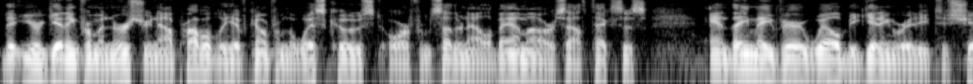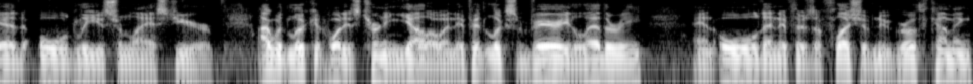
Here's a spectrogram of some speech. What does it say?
that you're getting from a nursery now probably have come from the West Coast or from southern Alabama or South Texas. And they may very well be getting ready to shed old leaves from last year. I would look at what is turning yellow, and if it looks very leathery and old, and if there's a flush of new growth coming,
